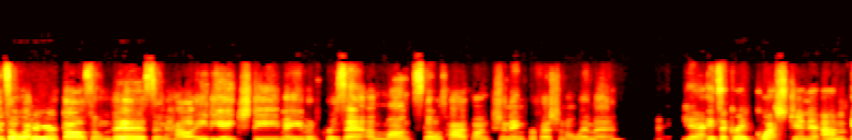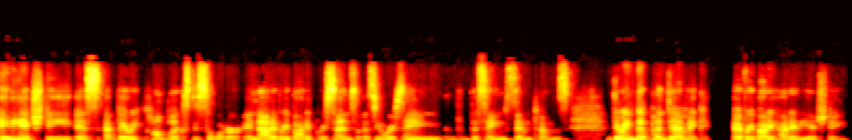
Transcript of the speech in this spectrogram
And so, what are your thoughts on this and how ADHD may even present amongst those high functioning professional women? Yeah, it's a great question. Um, ADHD is a very complex disorder, and not everybody presents, as you were saying, the same symptoms. During the pandemic, everybody had ADHD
